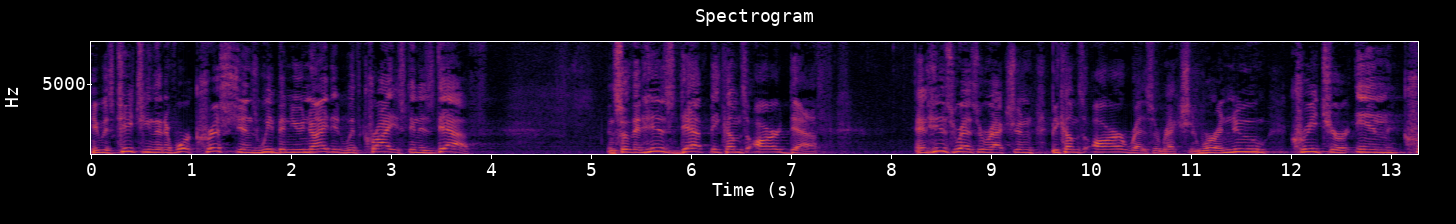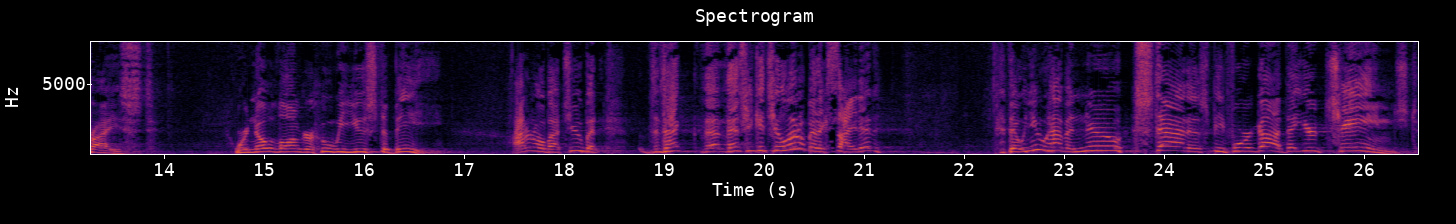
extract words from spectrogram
He was teaching that if we're Christians, we've been united with Christ in his death. And so that his death becomes our death. And his resurrection becomes our resurrection. We're a new creature in Christ. We're no longer who we used to be. I don't know about you, but that, that, that should get you a little bit excited. That you have a new status before God, that you're changed.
